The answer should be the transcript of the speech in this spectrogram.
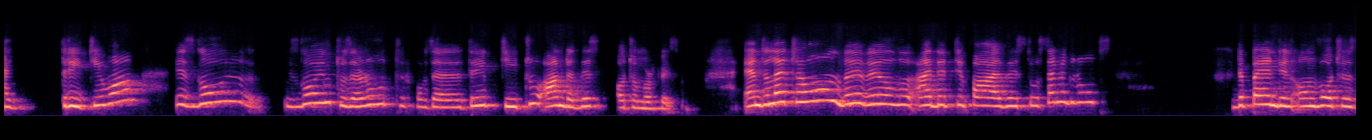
um, 3 T1 is going is going to the root of the 3 T2 under this automorphism. And later on, we will identify these two semigroups depending on what is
